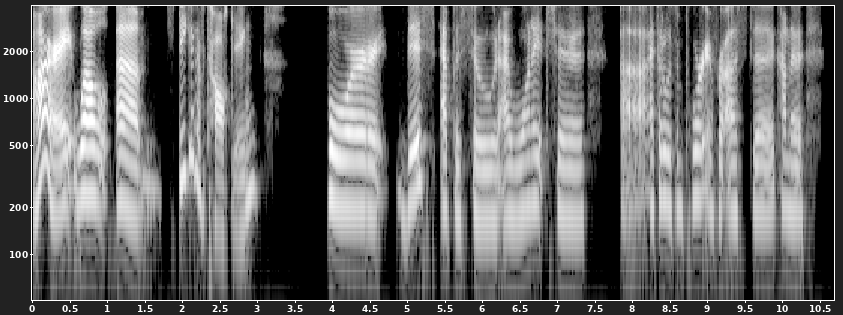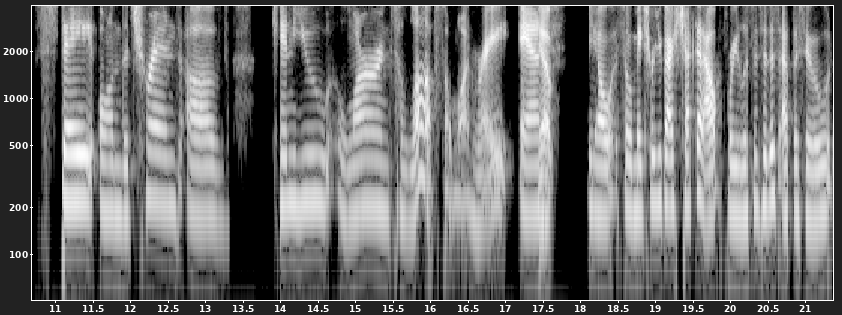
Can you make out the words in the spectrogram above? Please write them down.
All right. Well, um, speaking of talking, for this episode, I wanted to, uh, I thought it was important for us to kind of stay on the trend of can you learn to love someone, right? And, Yep. you know, so make sure you guys check that out before you listen to this episode.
